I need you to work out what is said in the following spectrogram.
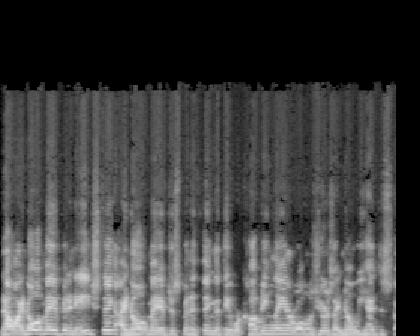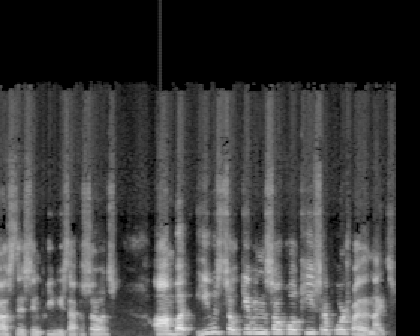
Now, I know it may have been an age thing. I know it may have just been a thing that they were coveting Lehner all those years. I know we had discussed this in previous episodes. Um, but he was so given the so-called keys to the Porsche by the Knights,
